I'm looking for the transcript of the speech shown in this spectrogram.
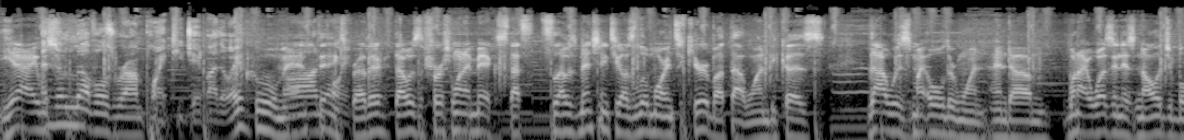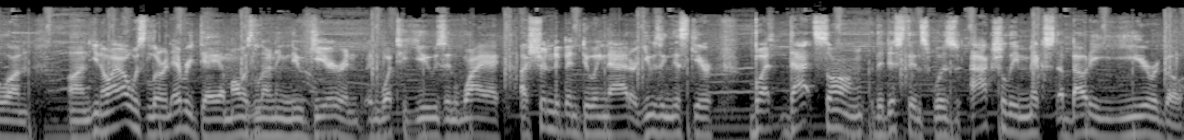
Yeah, it was. And the levels were on point, TJ, by the way. Cool, man. On Thanks, point. brother. That was the first one I mixed. That's so I was mentioning to you. I was a little more insecure about that one because that was my older one, and um, when I wasn't as knowledgeable on on you know I always learn every day. I'm always learning new gear and, and what to use and why I, I shouldn't have been doing that or using this gear. But that song, The Distance, was actually mixed about a year ago.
